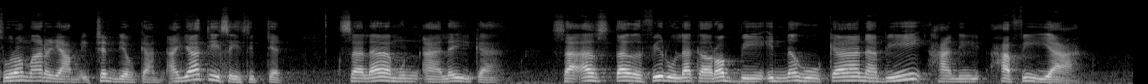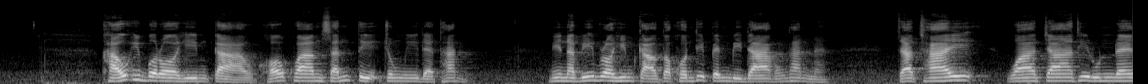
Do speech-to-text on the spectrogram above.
สุรมารยามอีกเช่นเดียวกันอายะที่ 47สลามุนอาลัยกะ ซาอัสตัฆฟิรุลกะรับบีอินนะฮูกานบีฮานิฮาฟิยา เขาอิบรอฮิมกล่าว ขอความสันติจงมีแด่ท่าน นี่นบีอิบรอฮิมกล่าวต่อคนที่เป็นบิดาของท่านนะจะใช้วาจาที่รุนแรง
